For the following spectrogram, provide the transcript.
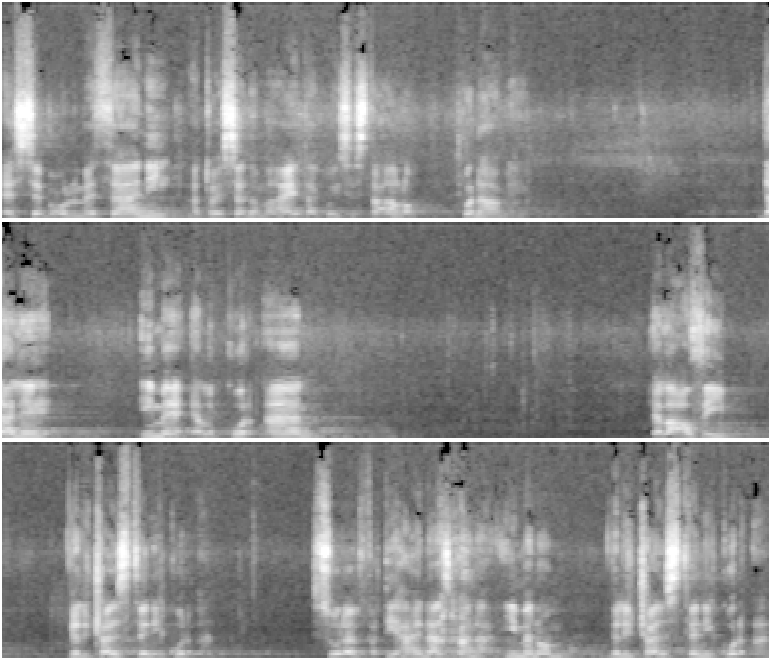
Eseb'ul Methani, a to je sedam ajeta koji se stalno ponavljaju. Dalje, ime El Kur'an El Azim, veličanstveni Kur'an. Sura El Fatiha je nazvana imenom veličanstveni Kur'an.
